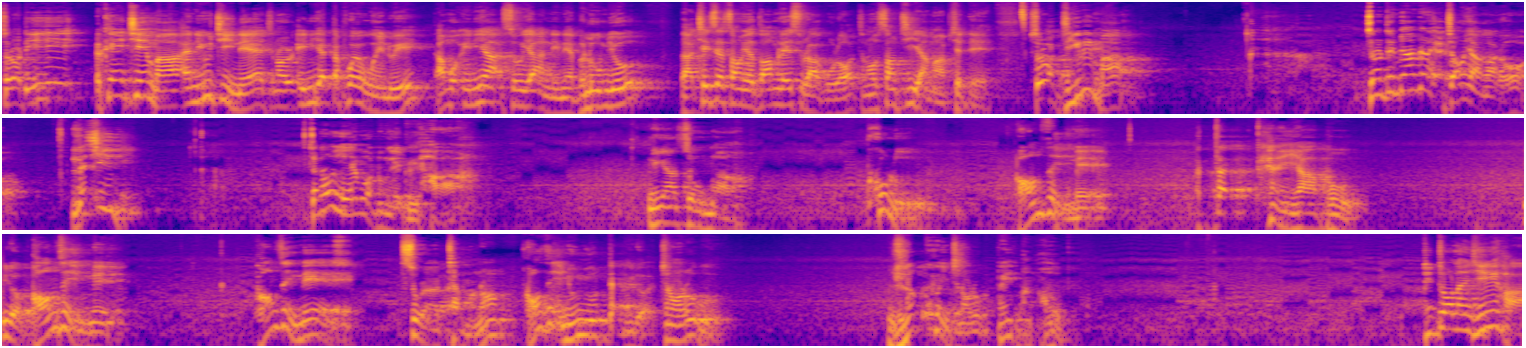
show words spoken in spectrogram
ဆိုတော့ဒီအခင်းချင်းမှာ NUG နဲ့ကျွန်တော်တို့အိန္ဒိယတပ်ဖွဲ့ဝင်တွေဒါမှမဟုတ်အိန္ဒိယအစိုးရအနေနဲ့ဘယ်လိုမျိုးဒါချိတ်ဆက်ဆောင်ရွက်သွားမလဲဆိုတာကိုတော့ကျွန်တော်စောင့်ကြည့်ရမှာဖြစ်တယ်ဆိုတော့ဒီနေ့မှာကျွန်တော်တင်ပြခဲ့တဲ့အကြောင်းအရာကတော့လက်ရှိ ကျွန်တော်ရဲဘော်လူငယ်တွေဟာနေရာစုံမှာခုလိုခေါင်းစဉ်နဲ့အသက်ခံရဖို့ပြီးတော့ခေါင်းစဉ်နဲ့ခေါင်းစဉ်နဲ့ဆိုတာထပ်မှာနော်ခေါင်းစဉ်အမျိုးမျိုးတက်ပြီးတော့ကျွန်တော်တို့ကိုလက်ခွင့်ကျွန်တော်တို့ပေးမှာမဟုတ်ဘူးဒီတော်လန်ကြီးဟာ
